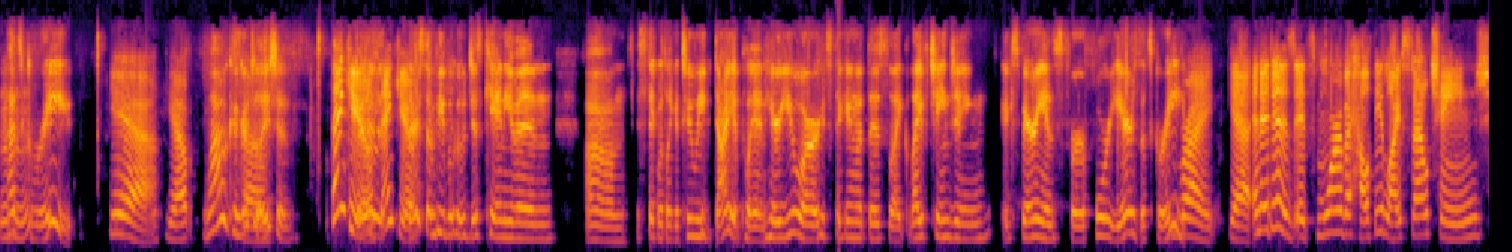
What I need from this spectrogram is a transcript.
Mm-hmm. That's great. Yeah. Yep. Wow. Congratulations. So, thank you. There's, thank you. There's some people who just can't even um stick with like a two week diet plan. Here you are sticking with this like life changing experience for four years. That's great. Right. Yeah. And it is. It's more of a healthy lifestyle change.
